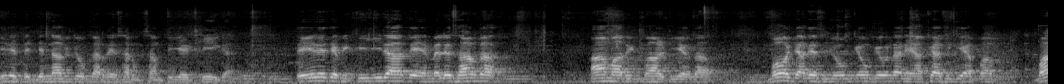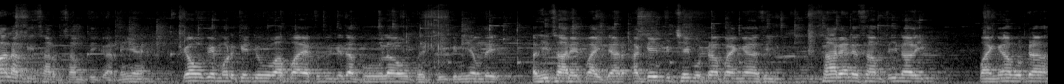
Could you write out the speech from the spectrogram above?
ਇਹਦੇ ਤੇ ਜਿੰਨਾ ਵੀ ਜੋ ਕਰਦੇ ਸਰਬਸੰਮਤੀ ਇਹ ਠੀਕ ਹੈ। ਤੇ ਇਹਦੇ ਚ ਵਿੱਕੀ ਜੀ ਦਾ ਤੇ ਐਮਐਲਏ ਸਾਹਿਬ ਦਾ, ਆਮ ਆਦਮੀ ਪਾਰਟੀ ਦਾ ਬਹੁਤ ਜ਼ਿਆਦਾ ਸਹਿਯੋਗ, ਕਿਉਂਕਿ ਉਹਨਾਂ ਨੇ ਆਖਿਆ ਸੀ ਕਿ ਆਪਾਂ ਬਾਹਰ ਲੱਗਦੀ ਸਰਬਸੰਮਤੀ ਕਰਨੀ ਹੈ। ਕਿਉਂਕਿ ਮੁੜ ਕੇ ਜੋ ਆਪਾਂ ਇੱਕ ਦੂਜੇ ਦਾ ਬੋਲ ਆ ਉਹ ਫਿਰ ਠੀਕ ਨਹੀਂ ਆਉਂਦੇ। ਅਸੀਂ ਸਾਰੇ ਭਾਈਚਾਰ ਅੱਗੇ ਹੀ ਪਿੱਛੇ ਵੋਟਾਂ ਪਾਈਆਂ ਅਸੀਂ। ਸਾਰਿਆਂ ਨੇ ਸੰਮਤੀ ਨਾਲ ਹੀ ਪਾਈਆਂ ਵੋਟਾਂ।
